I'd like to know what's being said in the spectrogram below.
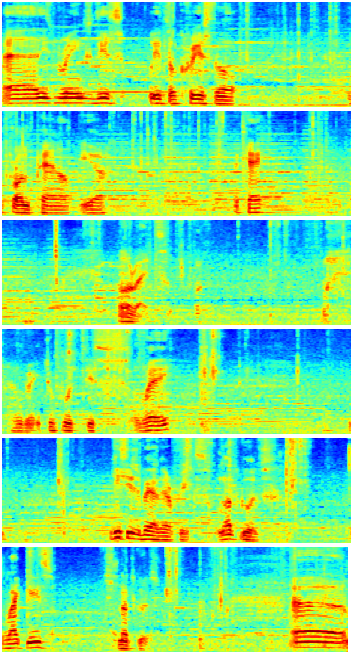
And it brings this little crystal front panel here. Okay all right. I'm going to put this away. This is bad Airfix not good. Like this it's not good. Uh,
